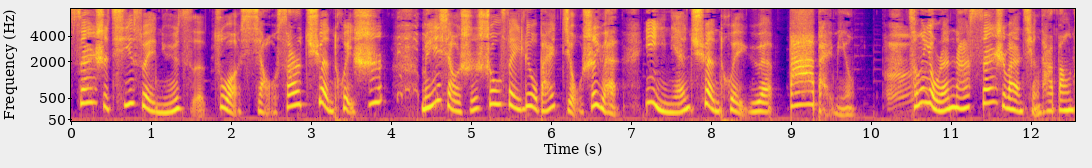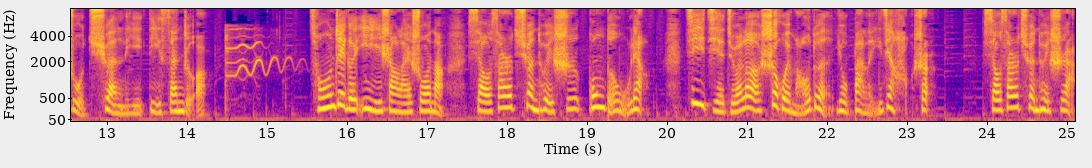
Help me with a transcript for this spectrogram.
三十七岁女子做小三儿劝退师，每小时收费六百九十元，一年劝退约八百名。曾有人拿三十万请她帮助劝离第三者。从这个意义上来说呢，小三儿劝退师功德无量，既解决了社会矛盾，又办了一件好事儿。小三儿劝退师啊，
